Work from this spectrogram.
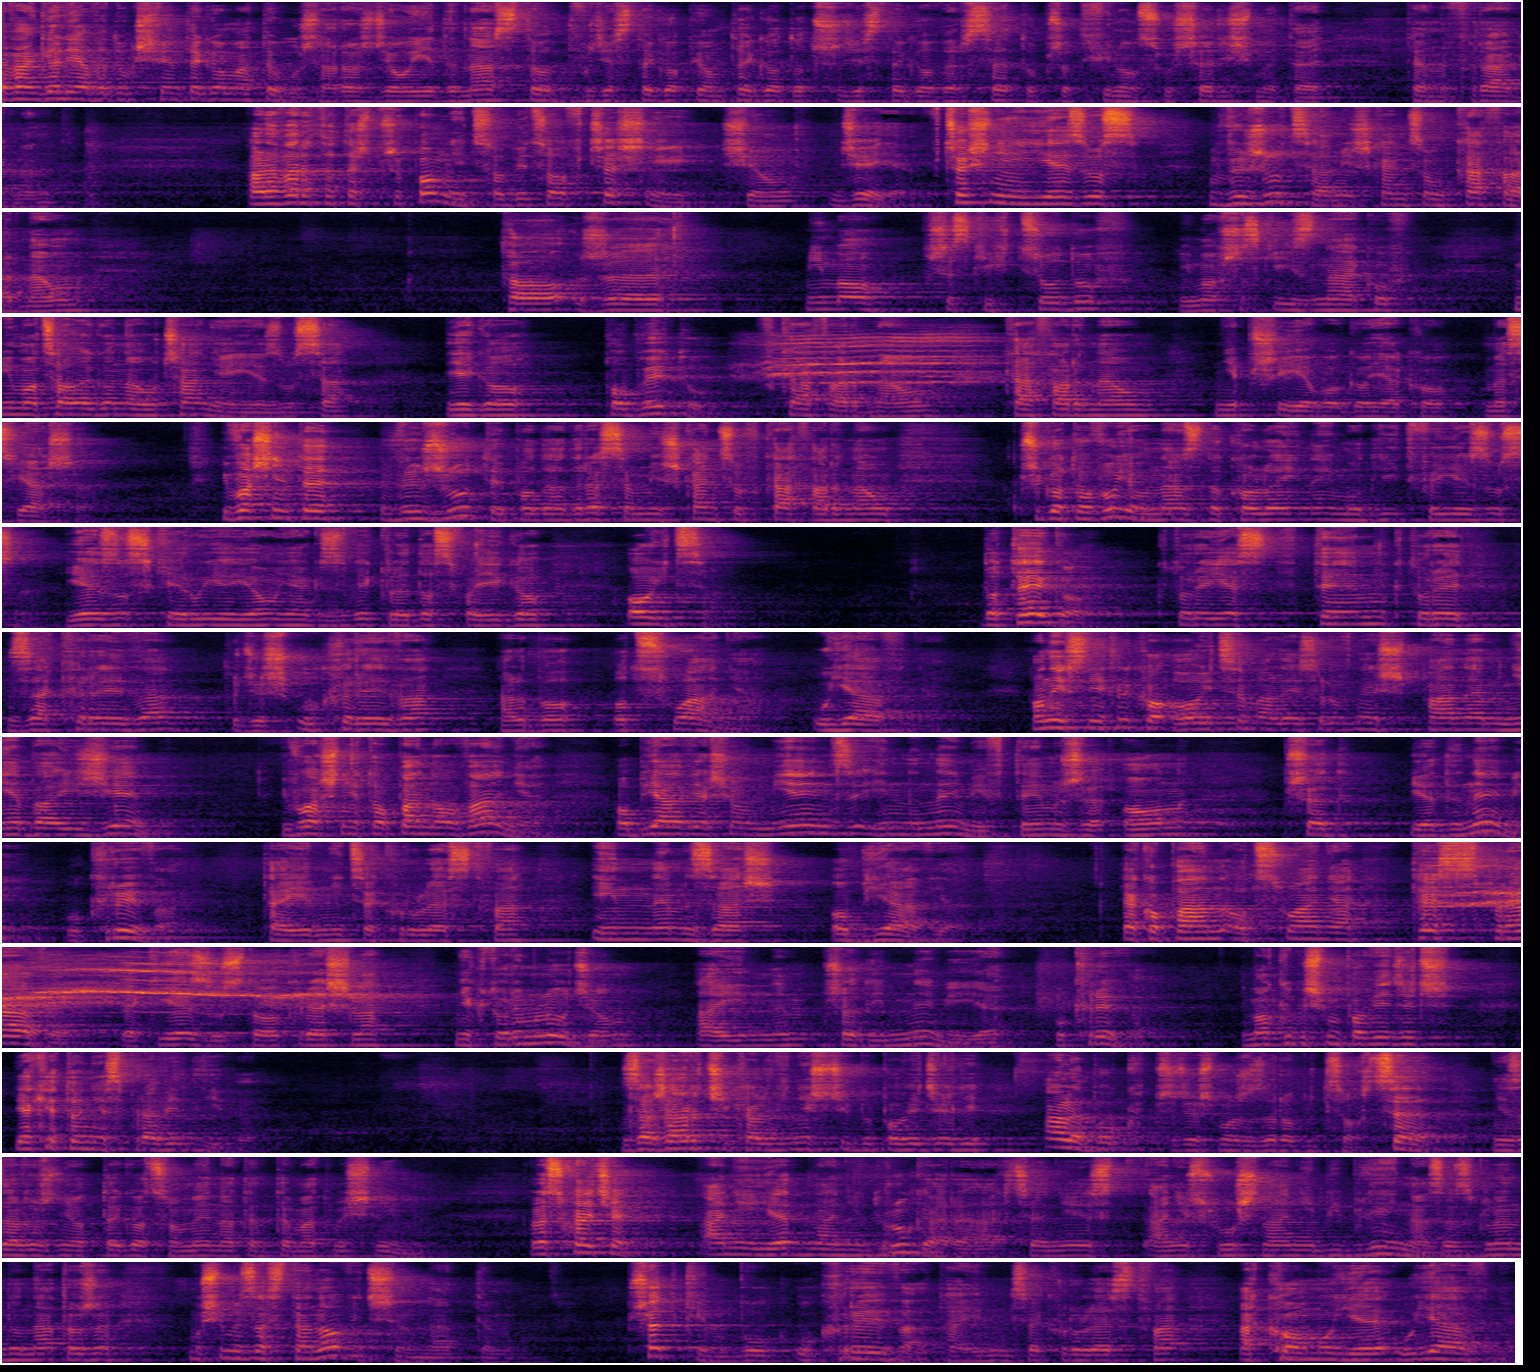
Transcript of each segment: Ewangelia według świętego Mateusza, rozdział 11, od 25 do 30 wersetu. Przed chwilą słyszeliśmy te, ten fragment. Ale warto też przypomnieć sobie, co wcześniej się dzieje. Wcześniej Jezus wyrzuca mieszkańcom Kafarnaum to, że mimo wszystkich cudów, mimo wszystkich znaków, mimo całego nauczania Jezusa, jego pobytu w Kafarnaum, Kafarnaum nie przyjęło go jako Mesjasza. I właśnie te wyrzuty pod adresem mieszkańców Kafarnaum przygotowują nas do kolejnej modlitwy Jezusa. Jezus kieruje ją jak zwykle do swojego Ojca. Do tego, który jest tym, który zakrywa, tudzież ukrywa albo odsłania, ujawnia. On jest nie tylko Ojcem, ale jest również Panem nieba i ziemi. I właśnie to panowanie objawia się między innymi w tym, że On przed jednymi ukrywa tajemnicę królestwa, innym zaś objawia. Jako Pan odsłania te sprawy, jak Jezus to określa, niektórym ludziom, a innym przed innymi je ukrywa. I moglibyśmy powiedzieć, jakie to niesprawiedliwe. Zażarci kalwiniści by powiedzieli, ale Bóg przecież może zrobić co chce, niezależnie od tego, co my na ten temat myślimy. Ale słuchajcie, ani jedna, ani druga reakcja nie jest ani słuszna, ani biblijna, ze względu na to, że musimy zastanowić się nad tym, przed kim Bóg ukrywa tajemnice królestwa, a komu je ujawnia.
